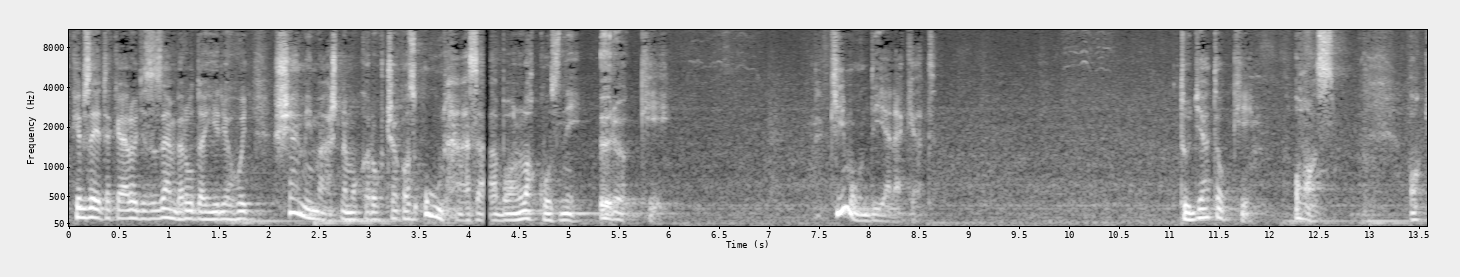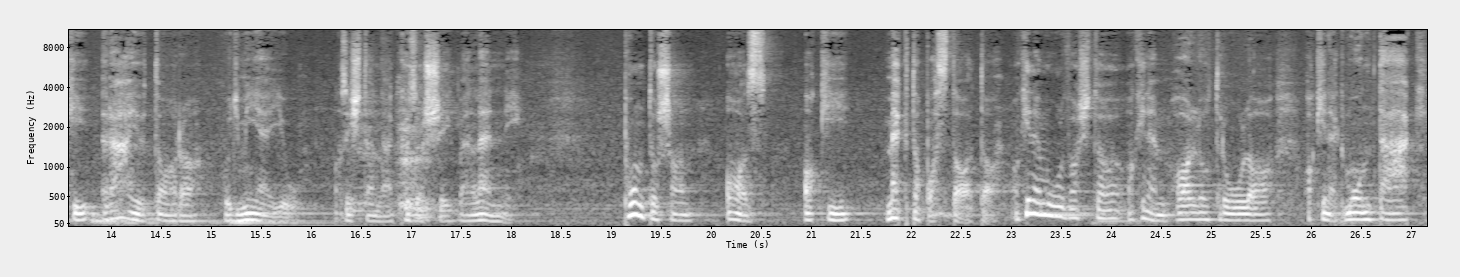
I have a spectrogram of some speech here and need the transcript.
Képzeljétek el, hogy ez az ember odaírja, hogy semmi más nem akarok, csak az úrházában lakozni örökké. Ki mond ilyeneket? Tudjátok ki? Az, aki rájött arra, hogy milyen jó az Istennel közösségben lenni. Pontosan az, aki megtapasztalta, aki nem olvasta, aki nem hallott róla, akinek mondták,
